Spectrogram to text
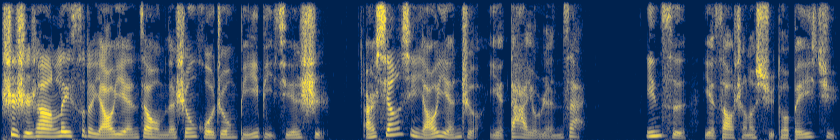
事实上，类似的谣言在我们的生活中比比皆是，而相信谣言者也大有人在，因此也造成了许多悲剧。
